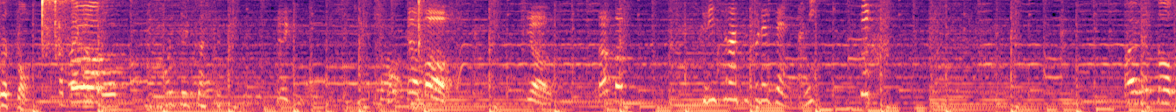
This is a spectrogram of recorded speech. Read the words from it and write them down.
イバットカトもう。一回やばい。やスタートクリスマスプレゼントにチェックありがとト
